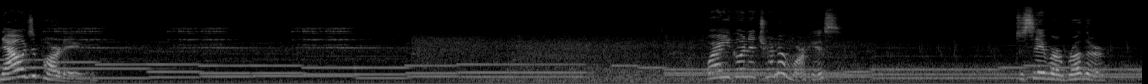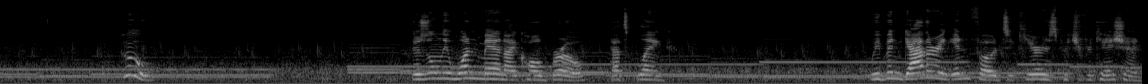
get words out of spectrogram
Now departing. Why are you going to Treno, Marcus? To save our brother. Who? There's only one man I call bro. That's Blank. We've been gathering info to cure his petrification.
